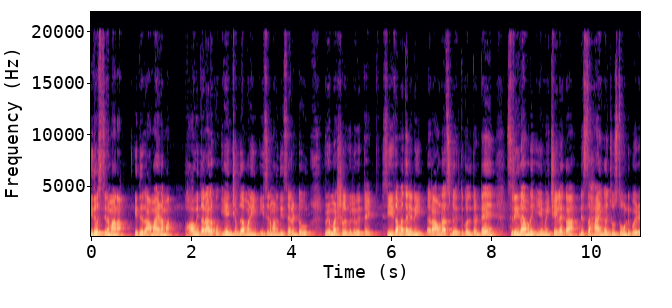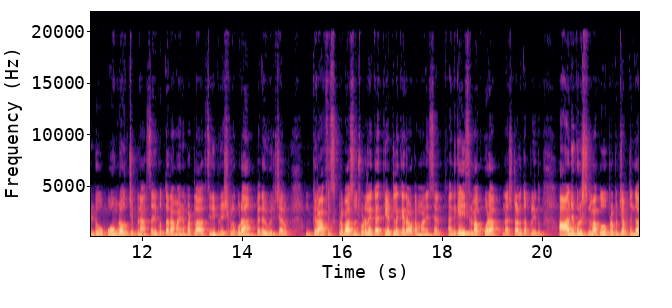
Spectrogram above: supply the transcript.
ఇదో సినిమానా? ఇది రామాయణమా? భావితరాలకు ఏం చెబుదామని ఈ సినిమాను తీశారంటూ విమర్శలు వెలువెత్తాయి సీతమ్మ తల్లిని రావణాసుడు ఎత్తుకెళ్తుంటే శ్రీరాముడు ఏమీ చేయలేక నిస్సహాయంగా చూస్తూ ఉండిపోయేటట్టు ఓం రావు చెప్పిన సరికొత్త రామాయణం పట్ల సినీ ప్రేక్షకులు కూడా పెదవి విరిచారు. గ్రాఫిక్స్ ప్రభాస్ను చూడలేక థియేటర్లకే రావటం మానేశారు. అందుకే ఈ సినిమాకు కూడా నష్టాలు తప్పలేదు. ఆదిపురుష్ సినిమాకు ప్రపంచవ్యాప్తంగా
